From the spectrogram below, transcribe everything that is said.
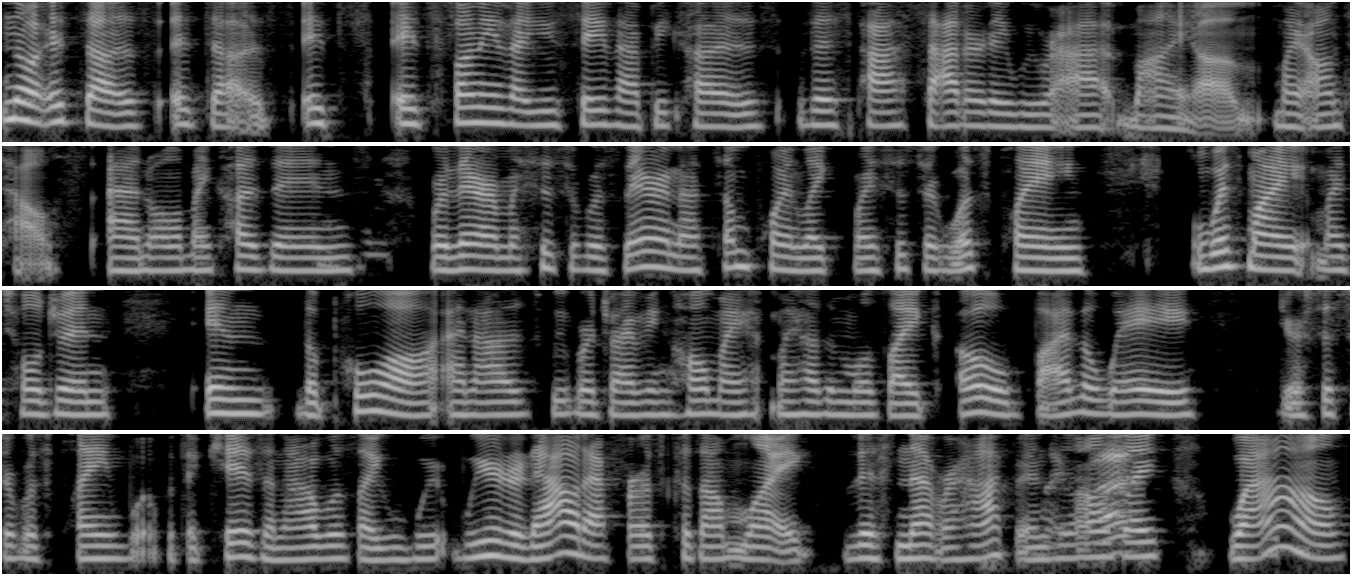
No, it does. It does. It's it's funny that you say that because this past Saturday we were at my um my aunt's house and all of my cousins mm-hmm. were there. My sister was there and at some point like my sister was playing with my my children in the pool. And as we were driving home, my, my husband was like, Oh, by the way, your sister was playing with, with the kids. And I was like we- weirded out at first because I'm like, this never happens. Like, and I what? was like, wow.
